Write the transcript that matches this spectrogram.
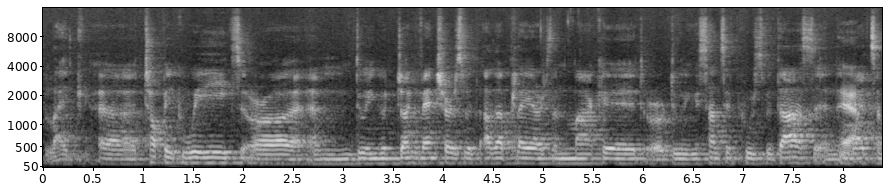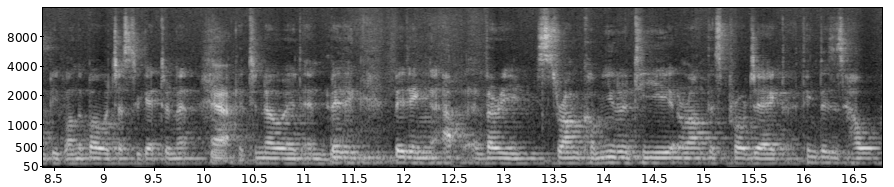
like uh, topic weeks or um, doing joint ventures with other players in the market or doing a sunset cruise with us and yeah. invite some people on the boat just to get to know, yeah. get to know it and building building up a very strong community around this project. I think this is how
